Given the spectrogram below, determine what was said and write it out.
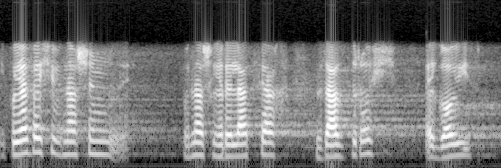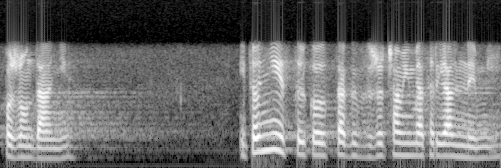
I pojawia się w, naszym, w naszych relacjach zazdrość, egoizm, pożądanie. I to nie jest tylko tak z rzeczami materialnymi,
